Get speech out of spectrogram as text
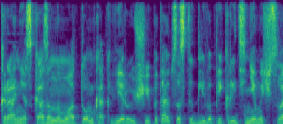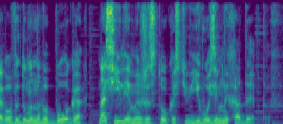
к ранее сказанному о том, как верующие пытаются стыдливо прикрыть немощь своего выдуманного бога насилием и жестокостью его земных адептов.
